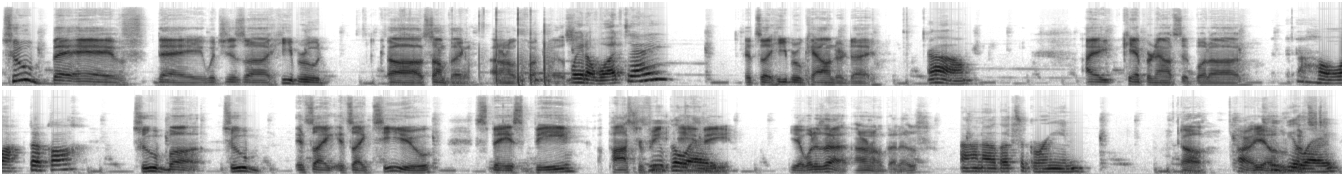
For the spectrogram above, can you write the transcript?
Tu B'Av Day, which is a Hebrew uh something. I don't know what the fuck it is. Wait, a what day? It's a Hebrew calendar day. Oh, I can't pronounce it, but uh, Halaktica. tuba tube. It's like it's like T U space B apostrophe A Tubulate. Yeah, what is that? I don't know what that is. I don't know. That's a green. Oh, all right. Yeah, let's,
